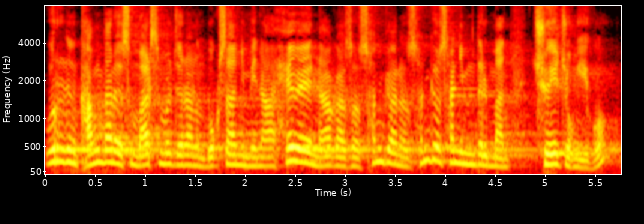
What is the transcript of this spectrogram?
우리는 강단에서 말씀을 전하는 목사님이나 해외에 나가서 선교하는 선교사님들만 주의 종이고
